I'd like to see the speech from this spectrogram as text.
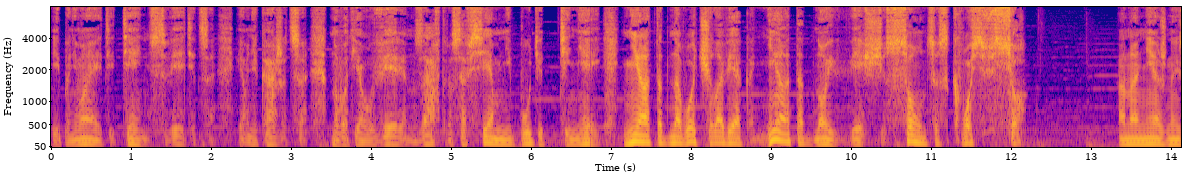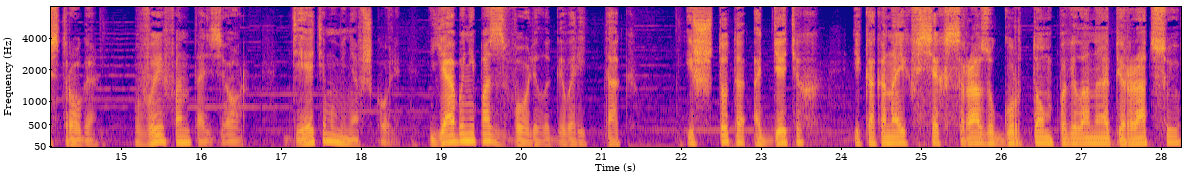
И, понимаете, тень светится, и мне кажется, но вот я уверен, завтра совсем не будет теней ни от одного человека, ни от одной вещи. Солнце сквозь все». Она нежно и строго. «Вы фантазер. Детям у меня в школе. Я бы не позволила говорить так» и что-то о детях, и как она их всех сразу гуртом повела на операцию,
